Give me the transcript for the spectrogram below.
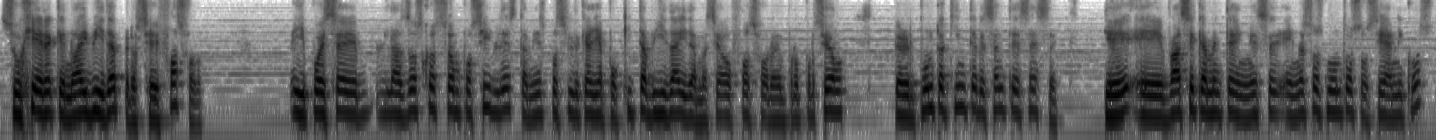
sugiere que no hay vida, pero sí hay fósforo. Y pues eh, las dos cosas son posibles. También es posible que haya poquita vida y demasiado fósforo en proporción. Pero el punto aquí interesante es ese, que básicamente en, ese, en esos mundos oceánicos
